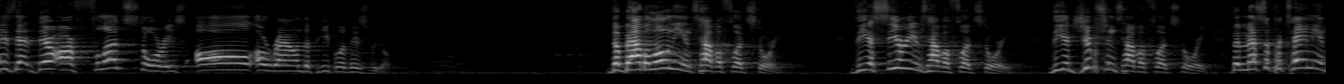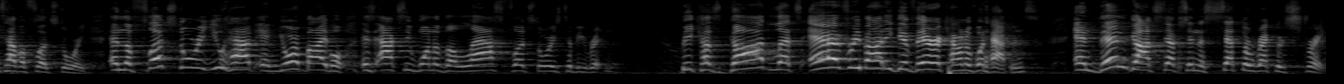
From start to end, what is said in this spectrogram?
is that there are flood stories all around the people of Israel. The Babylonians have a flood story. The Assyrians have a flood story. The Egyptians have a flood story. The Mesopotamians have a flood story. And the flood story you have in your Bible is actually one of the last flood stories to be written. Because God lets everybody give their account of what happens, and then God steps in to set the record straight.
